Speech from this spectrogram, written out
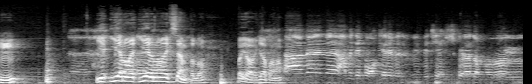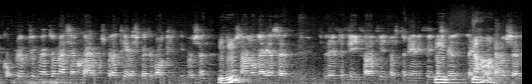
Mm. Ge, ge, några, ge några exempel då. Vad gör grabbarna? Ja men, ja, men det bak är det väl Vitesse som spelar. De har ju kopplat upp med att ta med sig en skärm och spela tv-spel tillbaka i bussen. Mhm. Sådana långa resor. Så det är lite Fifa, Fifas turnering, Fifa-spel Mm. längst bak i bussen.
